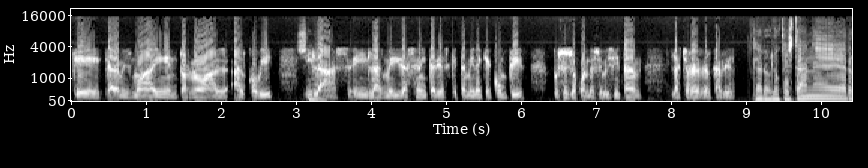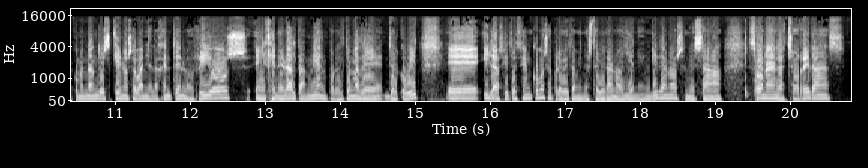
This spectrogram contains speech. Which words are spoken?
que, ahora mismo hay en torno al, al COVID y las y las medidas sanitarias que también hay que cumplir, pues eso cuando se visitan las chorreras del Cabriel. Claro, lo que están eh, recomendando es que no se bañe la gente en los ríos, en general también por el tema de, del COVID. Eh, ¿Y la situación cómo se prevé también este verano allí en Enguídanos, en esa zona, en las chorreras?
